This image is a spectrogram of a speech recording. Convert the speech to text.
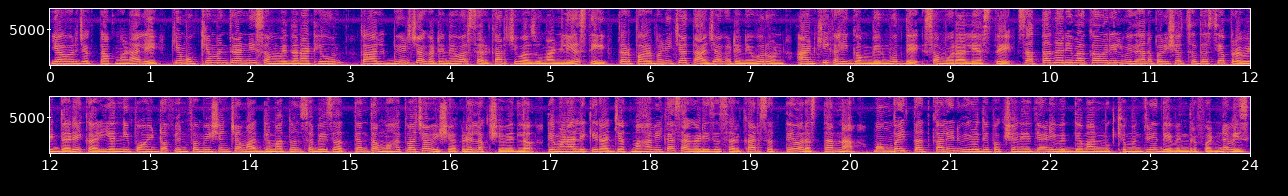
यावर जगताप म्हणाले की मुख्यमंत्र्यांनी संवेदना ठेवून काल बीडच्या घटनेवर सरकारची बाजू मांडली असती तर परभणीच्या ताज्या घटनेवरून आणखी काही गंभीर मुद्दे समोर आले असते. सत्ताधारी बाकावरील विधान परिषद सदस्य प्रवीण दरेकर यांनी पॉइंट ऑफ इन्फॉर्मेशनच्या माध्यमातून सभेचं अत्यंत महत्त्वाच्या विषयाकडे लक्ष वेधलं. ते म्हणाले की राज्यात महाविकास आघाडीचं सरकार सत्तेवर असताना मुंबईत तत्कालीन विरोधी पक्षनेते आणि विद्यमान मुख्यमंत्री देवेंद्र फडणवीस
